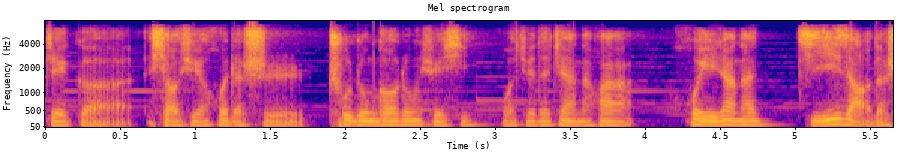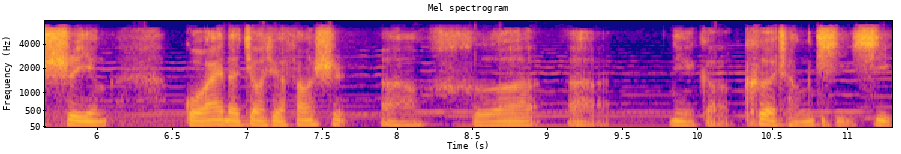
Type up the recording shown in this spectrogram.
这个小学或者是初中、高中学习。我觉得这样的话。会让他及早的适应国外的教学方式啊和呃那个课程体系，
